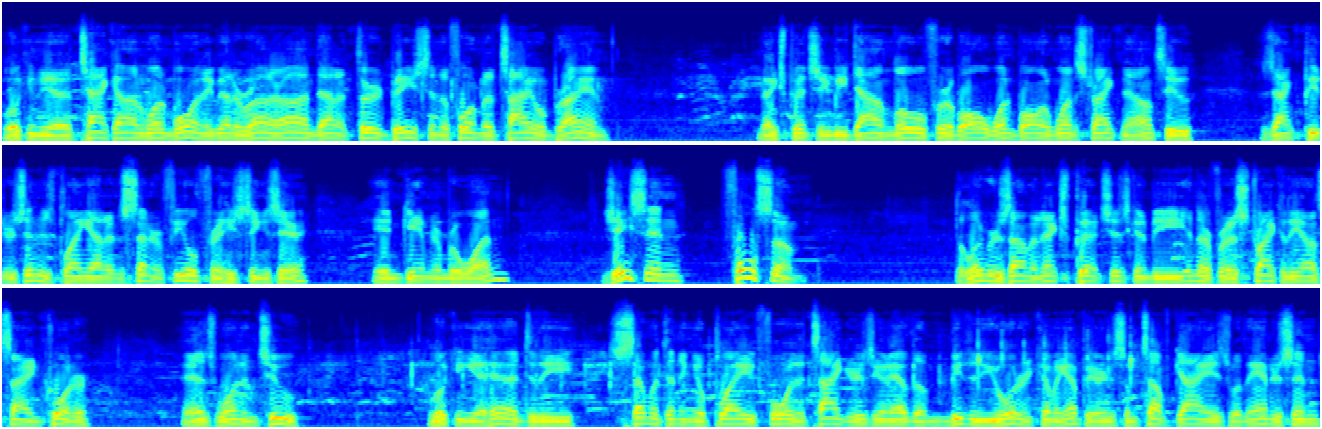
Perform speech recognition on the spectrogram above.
Looking to tack on one more. They've got a runner on down at third base in the form of Ty O'Brien. Next pitch will be down low for a ball. One ball and one strike now to Zach Peterson, is playing out in center field for Hastings here in game number one. Jason Folsom delivers on the next pitch. It's going to be in there for a strike in the outside corner. As one and two. Looking ahead to the seventh inning of play for the Tigers. You're going to have the meat of the order coming up here and some tough guys with Anderson,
